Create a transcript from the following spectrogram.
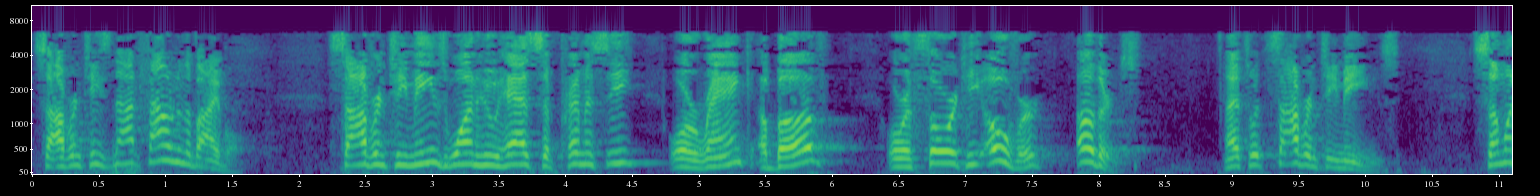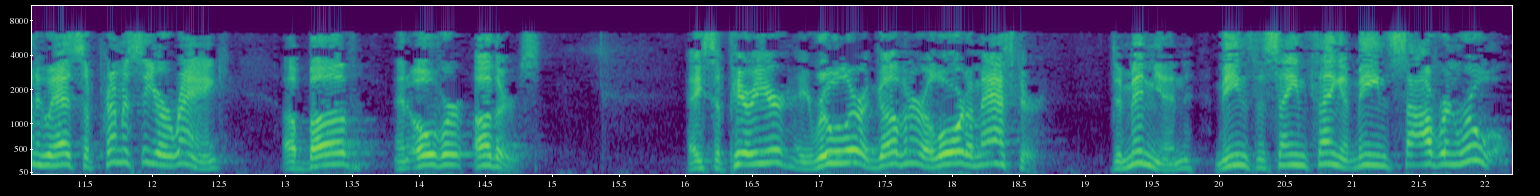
Sovereignty is not found in the Bible. Sovereignty means one who has supremacy or rank above or authority over others. That's what sovereignty means. Someone who has supremacy or rank above and over others. A superior, a ruler, a governor, a lord, a master. Dominion means the same thing. It means sovereign rule.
